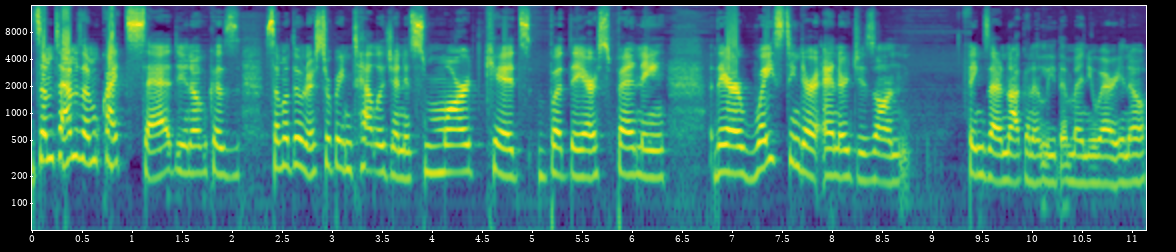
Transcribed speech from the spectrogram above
sometimes I'm quite sad, you know, because some of them are super intelligent and smart kids, but they are spending, they are wasting their energies on things that are not going to lead them anywhere, you know?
